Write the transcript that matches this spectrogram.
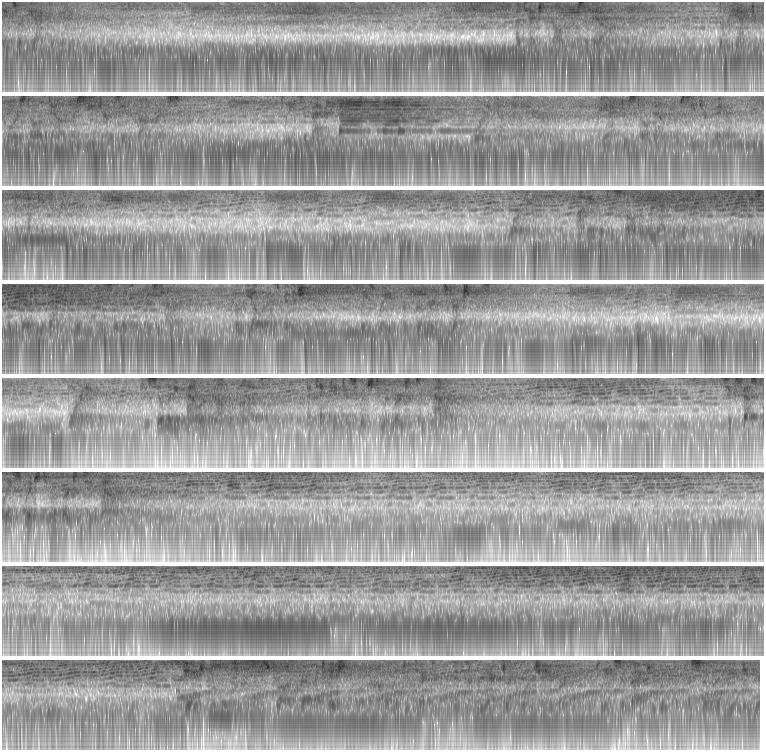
lights are deactivated. Attention all personnel. The reactor core stall down procedure is in progress. Please evacuate. Warning unknown error. Reactor stall down procedure failed. Attempting to reboot. Warning. Unable to stall the reactor. Been issued. Please wait for further instructions. Warning. Facility power compromised. Attempting to switch to emergency power. Successfully switched to emergency power. Danger. Strong gravitational anomaly detected within the reactor core chamber. Please evacuate the facility immediately.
